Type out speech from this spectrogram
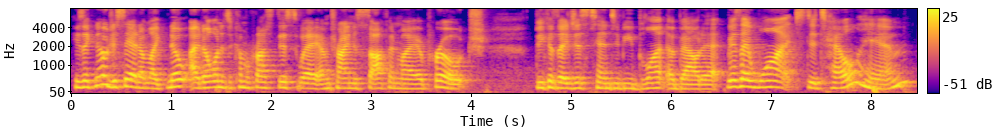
He's like, no, just say it. I'm like, no, I don't want it to come across this way. I'm trying to soften my approach because I just tend to be blunt about it because I want to tell him.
